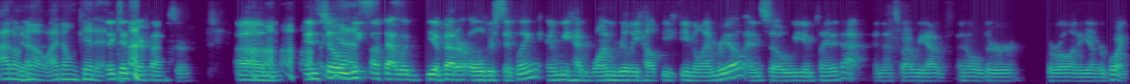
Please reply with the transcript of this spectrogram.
I don't Yeah. know. I don't get it. They get there faster. Um, and so we thought that would be a better older sibling, and we had one really healthy female embryo, and so we implanted that, and that's why we have an older girl and a younger boy.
